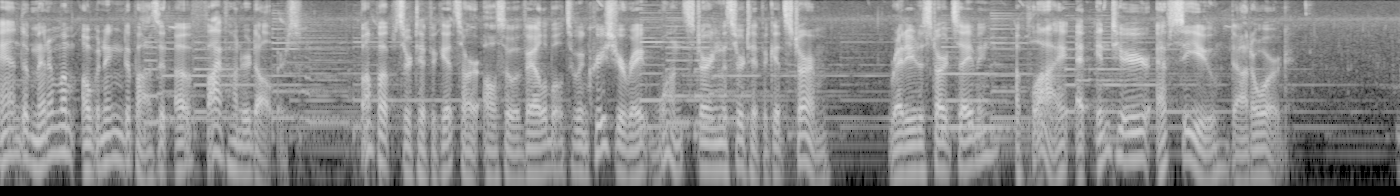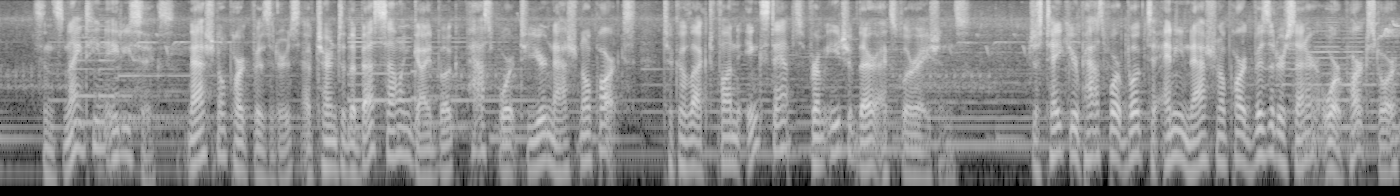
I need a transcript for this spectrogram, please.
and a minimum opening deposit of $500. Bump up certificates are also available to increase your rate once during the certificate's term. Ready to start saving? Apply at interiorfcu.org. Since 1986, national park visitors have turned to the best selling guidebook Passport to Your National Parks to collect fun ink stamps from each of their explorations. Just take your passport book to any National Park Visitor Center or park store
